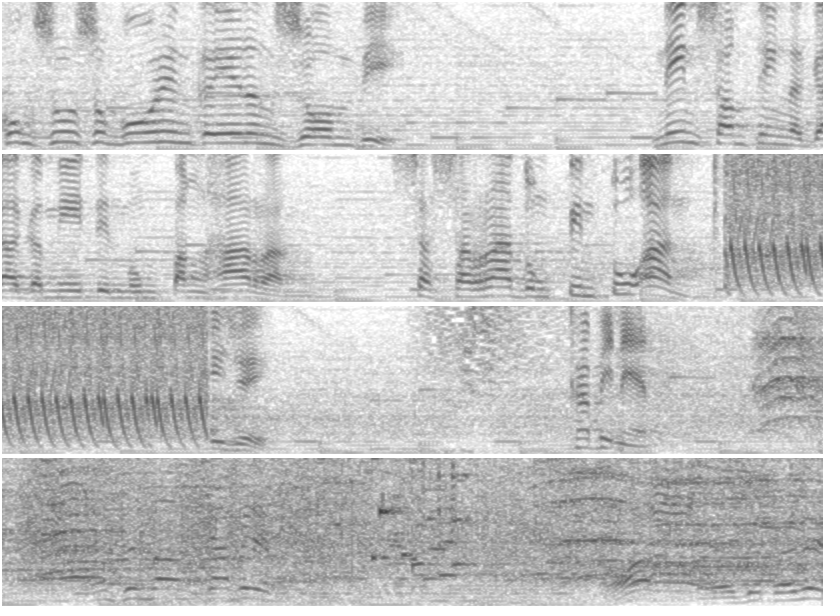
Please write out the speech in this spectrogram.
kung susugurin kayo ng zombie, name something na gagamitin mong pangharang sa saradong pintuan. AJ, cabinet. Nandyan ba ang cabinet? Oh, pwede, pwede.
